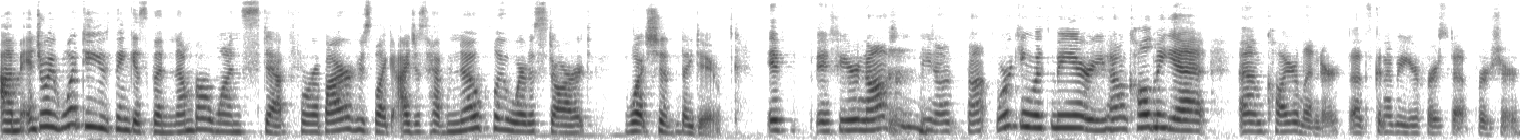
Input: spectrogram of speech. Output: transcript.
Um, and Joy, what do you think is the number one step for a buyer who's like, I just have no clue where to start? What should they do? if if you're not you know not working with me or you haven't called me yet, um, call your lender. That's going to be your first step for sure.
